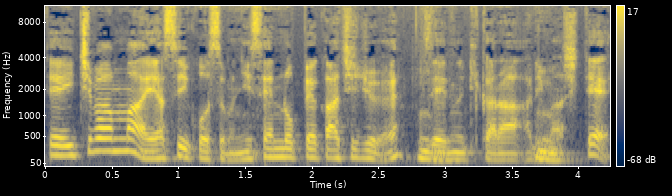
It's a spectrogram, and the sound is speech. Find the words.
で一番まあ安いコースでも2680円、税抜きからありまして、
